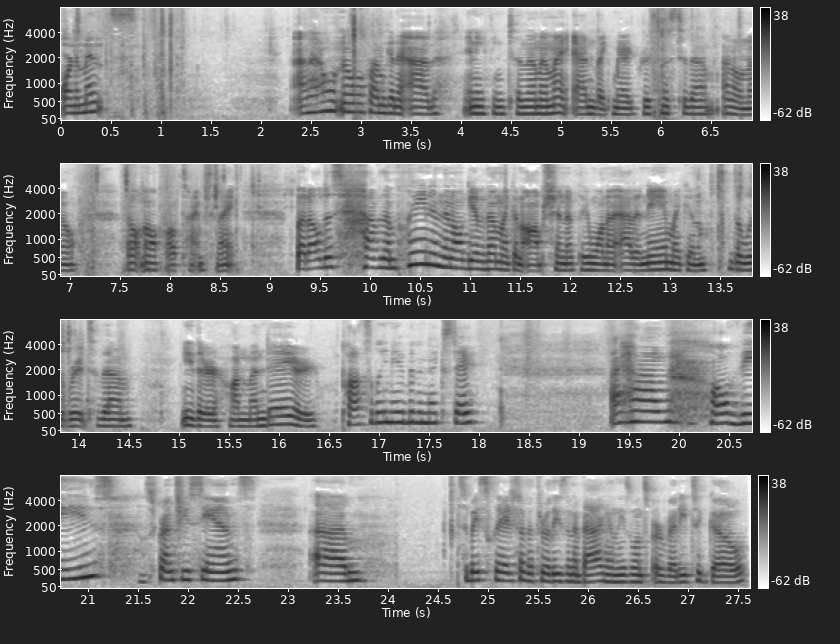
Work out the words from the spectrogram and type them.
ornaments. And I don't know if I'm gonna add anything to them. I might add like Merry Christmas to them. I don't know. I don't know if I'll have time tonight. But I'll just have them plain and then I'll give them like an option. If they want to add a name, I can deliver it to them either on Monday or possibly maybe the next day. I have all these scrunchie stands. Um, so basically I just have to throw these in a bag and these ones are ready to go.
